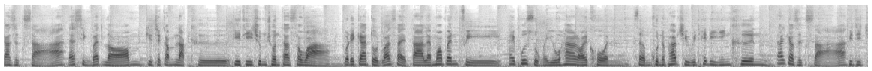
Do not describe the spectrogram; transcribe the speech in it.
การศึกษา และสิ่งแวดล้อม กิจกรรมหลักคือ PT ชุมชนตาสว่าง บริการตรวจวัดสายตาและมอบแว่นฟรี ให้ผู้สูงอายุ 500 คน เสริมคุณภาพชีวิตให้ดียิ่งขึ้น ด้านการศึกษา PTG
